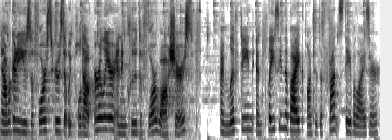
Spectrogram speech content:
Now we're going to use the four screws that we pulled out earlier and include the four washers. I'm lifting and placing the bike onto the front stabilizer.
